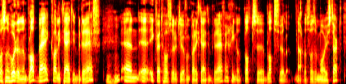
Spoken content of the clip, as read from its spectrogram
Was hoorde een blad bij, Kwaliteit in Bedrijf. Mhm. En eh, ik werd hoofdredacteur van Kwaliteit in Bedrijf en ging dat blad, eh, blad vullen. Nou, dat was een mooie start.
